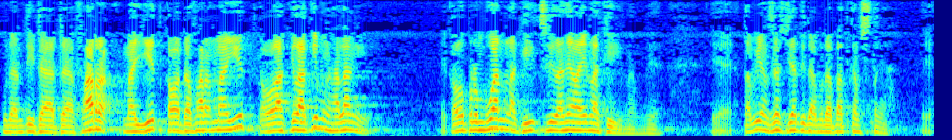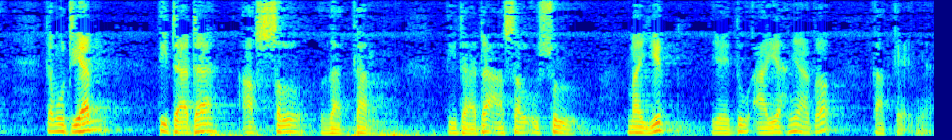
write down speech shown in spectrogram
kemudian tidak ada farak mayit. Kalau ada farak mayit, kalau laki-laki menghalangi. Ya, kalau perempuan lagi ceritanya lain lagi. Ya. Ya, tapi yang jelas dia tidak mendapatkan setengah. Ya. Kemudian tidak ada asal zakar, tidak ada asal usul mayit yaitu ayahnya atau kakeknya.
